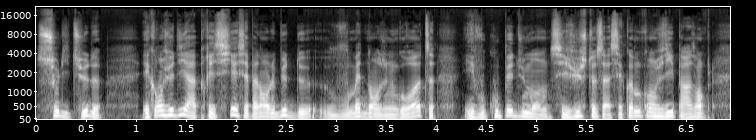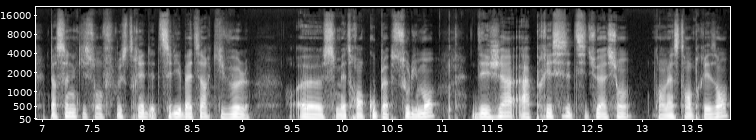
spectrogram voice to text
solitude. Et quand je dis apprécier, c'est pas dans le but de vous mettre dans une grotte et vous couper du monde. C'est juste ça. C'est comme quand je dis, par exemple, personnes qui sont frustrées d'être célibataires, qui veulent euh, se mettre en couple absolument, déjà apprécier cette situation dans l'instant présent.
